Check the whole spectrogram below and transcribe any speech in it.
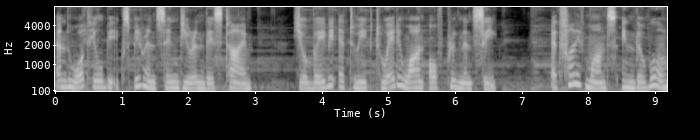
and what you'll be experiencing during this time. Your baby at week 21 of pregnancy. At 5 months in the womb,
